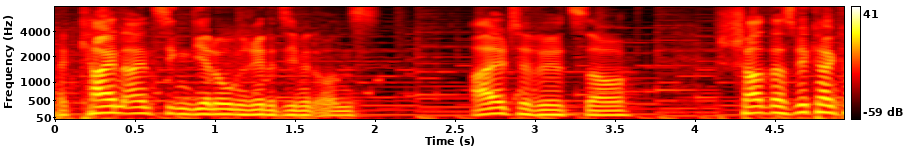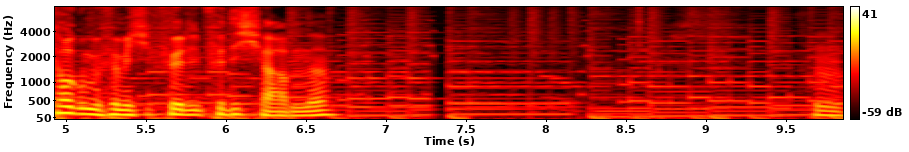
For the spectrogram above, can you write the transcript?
Bei keinen einzigen Dialogen redet sie mit uns. Alte Wildsau. Schade, dass wir kein Kaugummi für mich, für, für dich haben, ne? Hm.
